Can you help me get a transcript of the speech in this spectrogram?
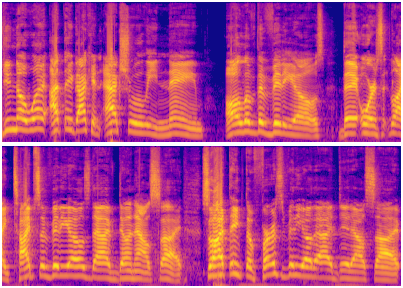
you know what? I think I can actually name all of the videos that or like types of videos that I've done outside. So I think the first video that I did outside,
